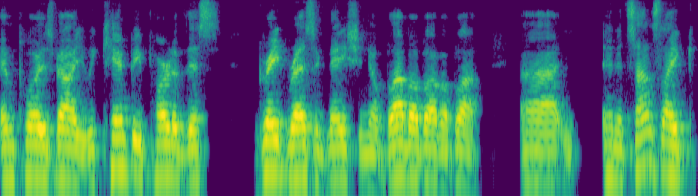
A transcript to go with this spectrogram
employs value. We can't be part of this great resignation, you know, blah blah blah blah blah." Uh, and it sounds like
